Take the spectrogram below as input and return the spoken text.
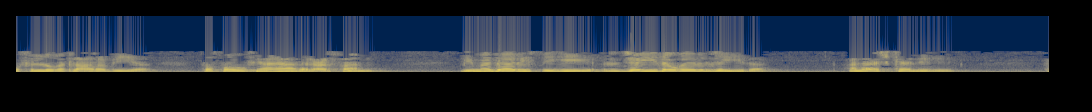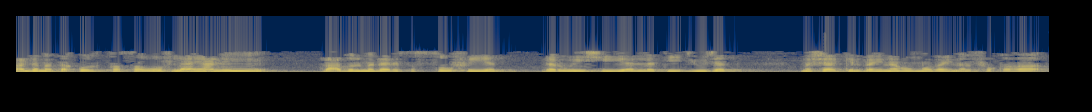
وفي اللغة العربية. تصوف يعني هذا العرفان بمدارسه الجيدة وغير الجيدة على أشكاله. عندما تقول تصوف لا يعني بعض المدارس الصوفية الدرويشية التي يوجد مشاكل بينهم وبين الفقهاء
